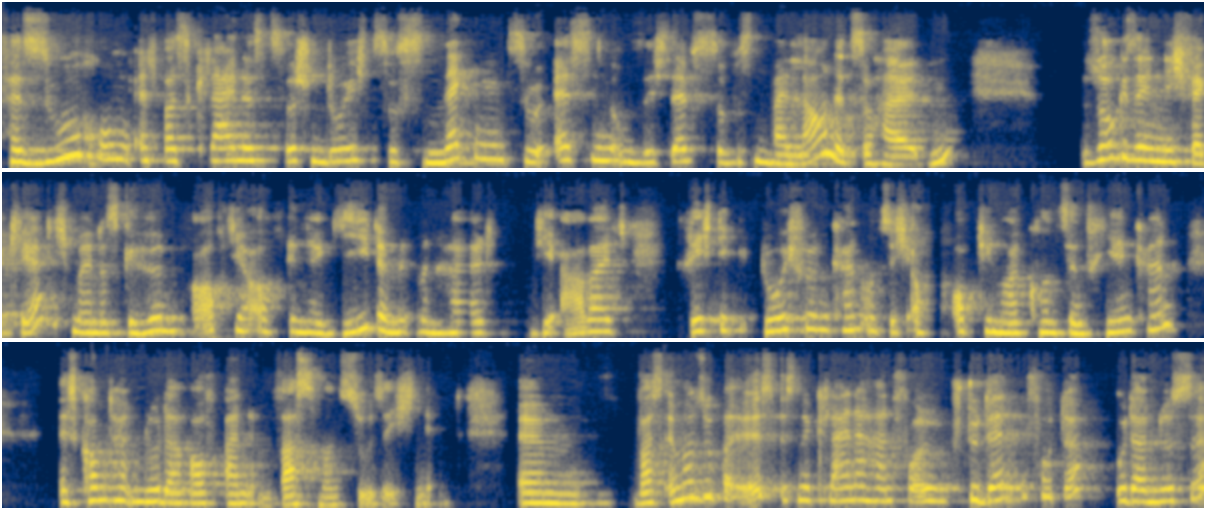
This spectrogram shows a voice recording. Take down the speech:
Versuchung, etwas Kleines zwischendurch zu snacken, zu essen, um sich selbst so ein bisschen bei Laune zu halten. So gesehen nicht verkehrt. Ich meine, das Gehirn braucht ja auch Energie, damit man halt die Arbeit richtig durchführen kann und sich auch optimal konzentrieren kann. Es kommt halt nur darauf an, was man zu sich nimmt. Ähm, was immer super ist, ist eine kleine Handvoll Studentenfutter oder Nüsse.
